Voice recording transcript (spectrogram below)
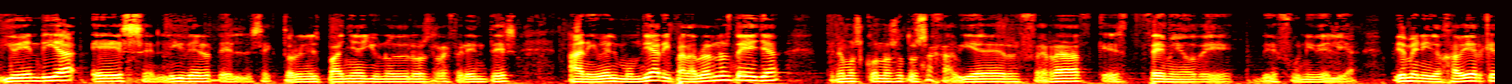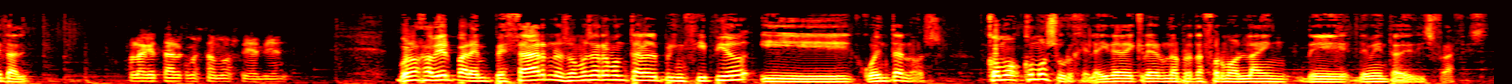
y hoy en día es el líder del sector en España y uno de los referentes a nivel mundial. Y para hablarnos de ella, tenemos con nosotros a Javier Ferraz, que es CMO de, de Funidelia. Bienvenido, Javier, ¿qué tal? Hola, ¿qué tal? ¿Cómo estamos? Bien, bien. Bueno, Javier, para empezar, nos vamos a remontar al principio y cuéntanos. ¿Cómo, ¿Cómo surge la idea de crear una plataforma online de, de venta de disfraces?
